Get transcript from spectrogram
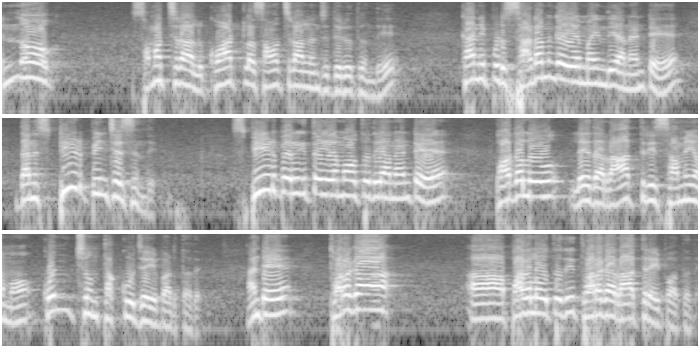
ఎన్నో సంవత్సరాలు కోట్ల సంవత్సరాల నుంచి తిరుగుతుంది. కానీ ఇప్పుడు సడన్గా ఏమైంది అని అంటే దాని స్పీడ్ పెంచేసింది. స్పీడ్ పెరిగితే ఏమవుతుంది అని అంటే పగలు లేదా రాత్రి సమయము కొంచెం తక్కువ చేయబడుతుంది. అంటే త్వరగా పగలవుతుంది త్వరగా రాత్రి అయిపోతుంది.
